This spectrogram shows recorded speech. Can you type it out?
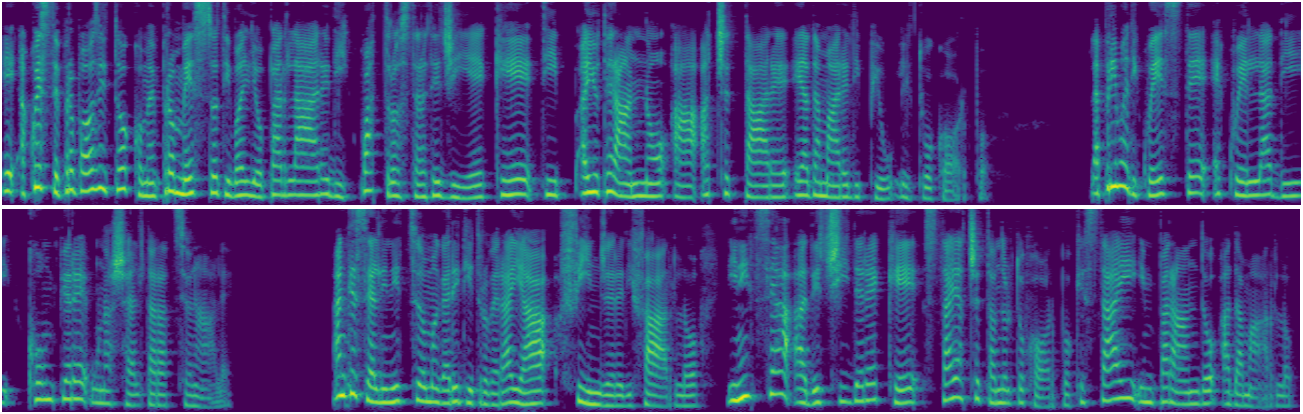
E a questo proposito, come promesso, ti voglio parlare di quattro strategie che ti aiuteranno a accettare e ad amare di più il tuo corpo. La prima di queste è quella di compiere una scelta razionale. Anche se all'inizio magari ti troverai a fingere di farlo, inizia a decidere che stai accettando il tuo corpo, che stai imparando ad amarlo.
